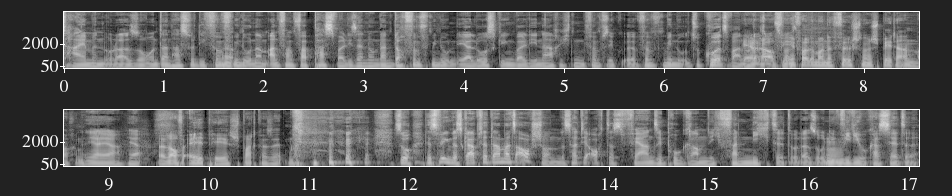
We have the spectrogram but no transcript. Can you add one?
timen oder so. Und dann hast du die fünf Minuten am Anfang verpasst, weil die Sendung dann doch fünf Minuten eher losging, weil die Nachrichten fünf, äh, fünf Minuten zu kurz waren Ja, auf jeden was. Fall immer eine Viertelstunde später anmachen. Ja, ja, ja. Dann auf LP, Spartkassetten. So, deswegen, das gab's ja damals auch schon. Das hat ja auch das Fernsehprogramm nicht vernichtet oder so, die Mhm. Videokassette.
